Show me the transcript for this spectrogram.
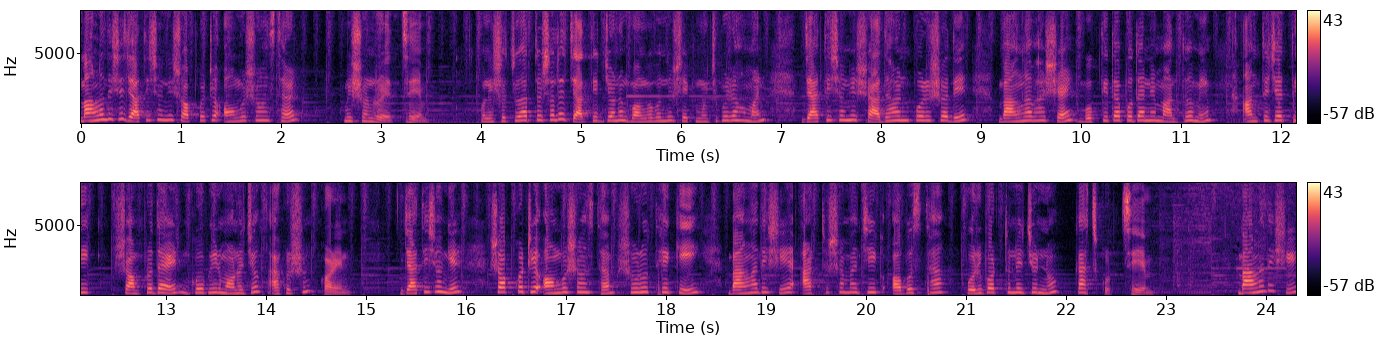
বাংলাদেশে জাতিসংঘের সবকটি অঙ্গ সংস্থার মিশন রয়েছে। উনিশশো চুয়াত্তর সালে জাতির জনক বঙ্গবন্ধু শেখ মুজিবুর রহমান জাতিসংঘের সাধারণ পরিষদে বাংলা ভাষায় বক্তৃতা প্রদানের মাধ্যমে আন্তর্জাতিক সম্প্রদায়ের গভীর মনোযোগ আকর্ষণ করেন। জাতিসংঘের সবকটি অঙ্গ সংস্থা শুরু থেকেই বাংলাদেশের আর্থসামাজিক অবস্থা পরিবর্তনের জন্য কাজ করছে। বাংলাদেশের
